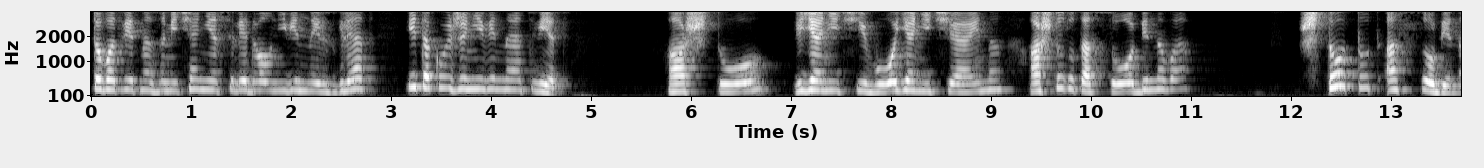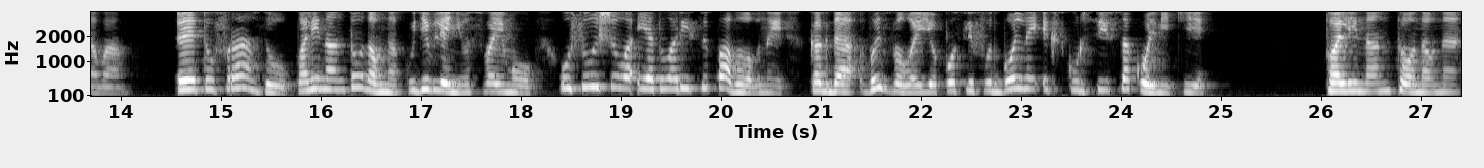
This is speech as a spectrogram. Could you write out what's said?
то в ответ на замечание следовал невинный взгляд – и такой же невинный ответ. «А что? Я ничего, я нечаянно. А что тут особенного?» «Что тут особенного?» Эту фразу Полина Антоновна, к удивлению своему, услышала и от Ларисы Павловны, когда вызвала ее после футбольной экскурсии в Сокольники. «Полина Антоновна,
